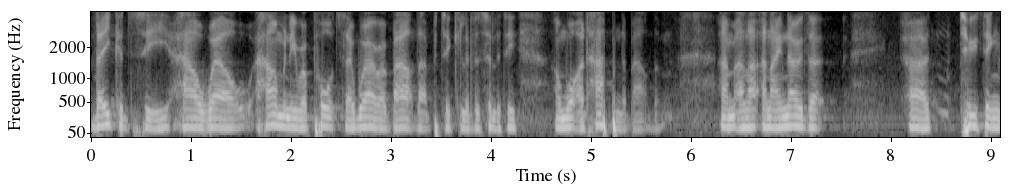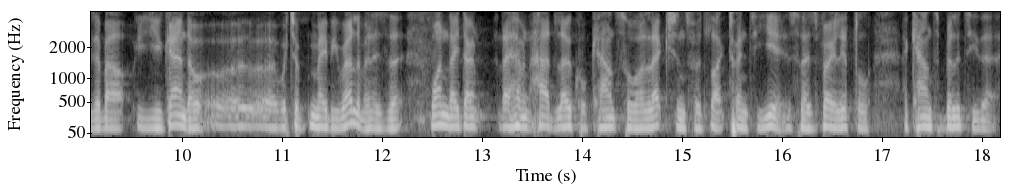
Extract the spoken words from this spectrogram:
they could see how well, how many reports there were about that particular facility and what had happened about them. Um, and, I, and I know that uh, two things about Uganda, uh, uh, which are maybe relevant, is that one, they don't, they haven't had local council elections for like 20 years, so there's very little accountability there.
